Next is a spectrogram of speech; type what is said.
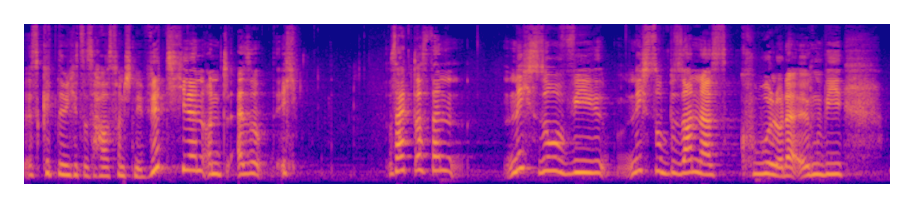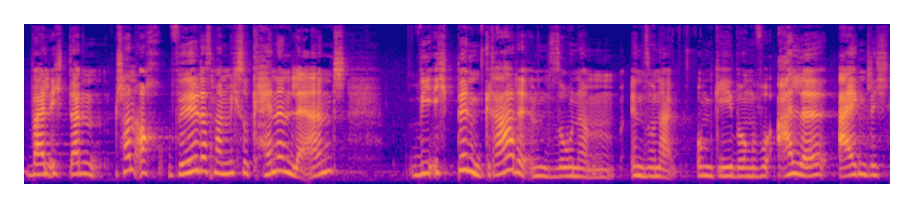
Es gibt nämlich jetzt das Haus von Schneewittchen und also ich sage das dann nicht so wie, nicht so besonders cool oder irgendwie, weil ich dann schon auch will, dass man mich so kennenlernt, wie ich bin, gerade in so einem, in so einer Umgebung, wo alle eigentlich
